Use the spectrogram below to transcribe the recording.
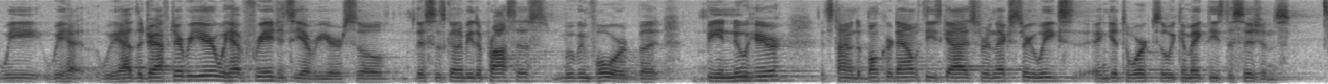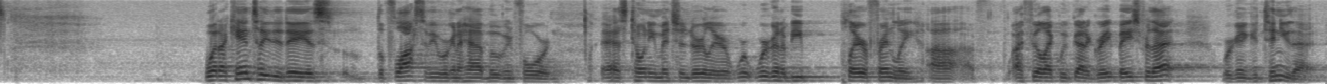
We, we, ha- we have the draft every year, we have free agency every year, so this is going to be the process moving forward. But being new here, it's time to bunker down with these guys for the next three weeks and get to work so we can make these decisions. What I can tell you today is the philosophy we're going to have moving forward. As Tony mentioned earlier, we're, we're going to be player friendly. Uh, I feel like we've got a great base for that. We're going to continue that.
